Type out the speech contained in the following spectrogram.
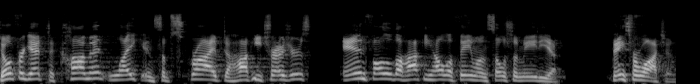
Don't forget to comment, like, and subscribe to Hockey Treasures, and follow the Hockey Hall of Fame on social media. Thanks for watching.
